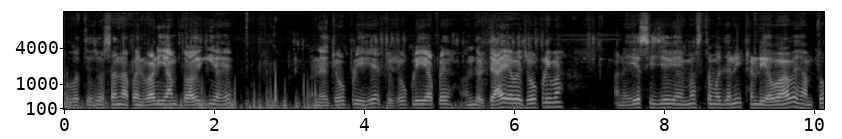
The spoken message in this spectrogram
તો અત્યારે જો સનાફાઈન વાડી આમ તો આવી ગયા છે. અને ઝોપડી છે, તો ઝોપડી આપણે અંદર જાય હવે ઝોપડીમાં. અને એસી જેવી અહીં મસ્ત મજાની ઠંડી હવા આવે આમ તો.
